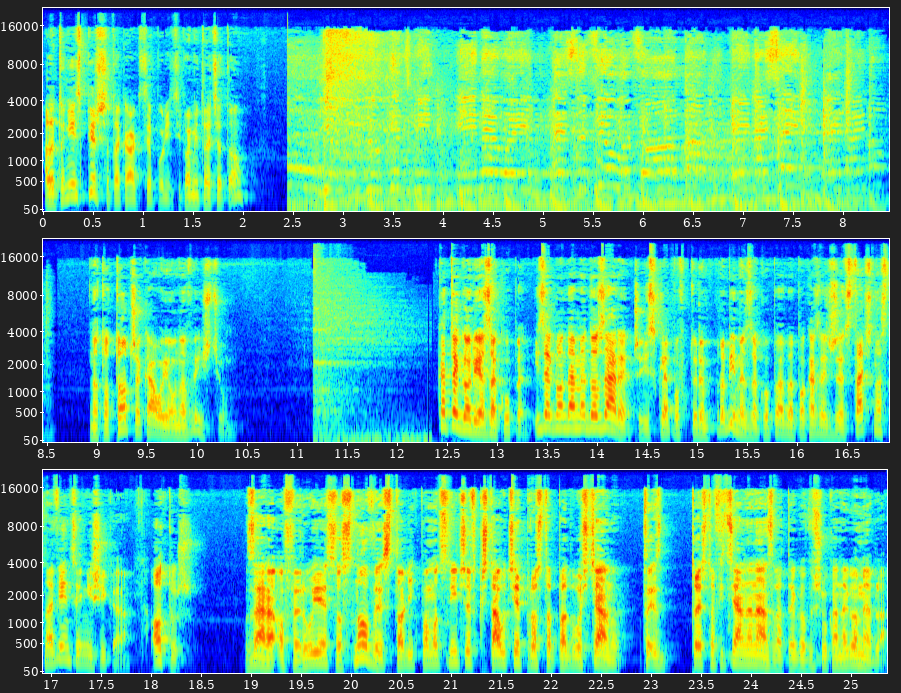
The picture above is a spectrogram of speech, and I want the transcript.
Ale to nie jest pierwsza taka akcja policji, pamiętacie to? No to to czekało ją na wyjściu. Kategoria zakupy. I zaglądamy do Zary, czyli sklepu, w którym robimy zakupy, aby pokazać, że stać nas na więcej niż IKEA. Otóż Zara oferuje sosnowy stolik pomocniczy w kształcie prostopadłościanu. To jest, to jest oficjalna nazwa tego wyszukanego mebla.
